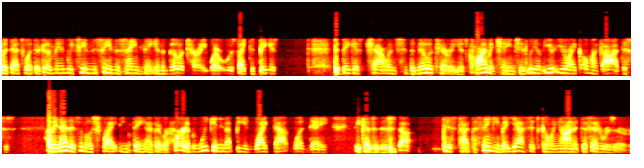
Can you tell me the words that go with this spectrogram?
but that's what they're doing. I mean, we've seen seeing the same thing in the military where it was like the biggest the biggest challenge to the military is climate change. You're, you're like, oh my God, this is I mean, that is the most frightening thing I've ever heard of. And we could end up being wiped out one day because of this stuff, this type of thinking. But yes, it's going on at the Federal Reserve.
